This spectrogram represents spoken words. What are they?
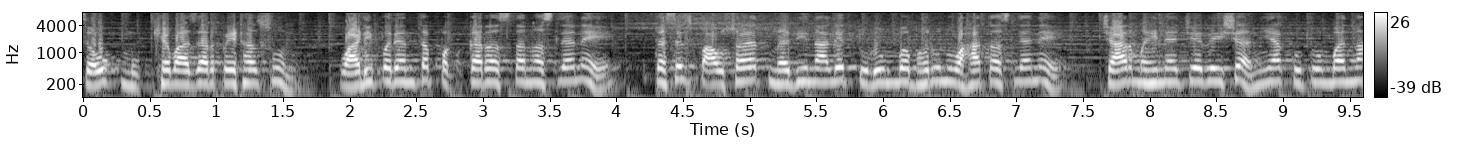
चौक मुख्य बाजारपेठ असून वाडीपर्यंत पक्का रस्ता नसल्याने तसेच पावसाळ्यात नदी नाले तुडुंब भरून वाहत असल्याने चार महिन्याचे रेशन या कुटुंबांना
